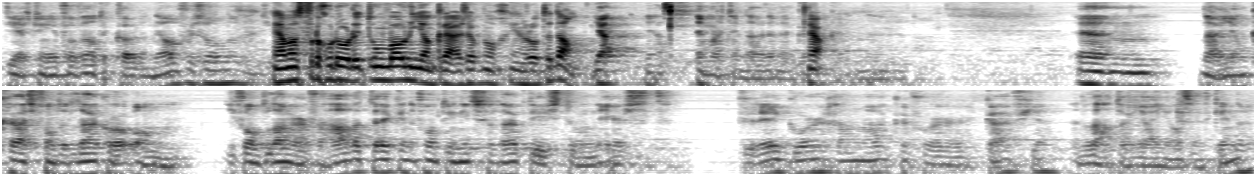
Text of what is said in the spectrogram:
die heeft in ieder geval wel de kolonel verzonnen. Ja, want voor de goede orde, toen woonde Jan Kruis ook nog in Rotterdam. ja, ja. en Martin Lodewijk Ja. ook. En, eh, ehm, nou, Jan Kruis vond het leuker om... Die vond langer verhalen tekenen, vond hij niet zo leuk. Die is toen eerst Gregor gaan maken voor Kuifje. En later Jan Jans en de kinderen.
